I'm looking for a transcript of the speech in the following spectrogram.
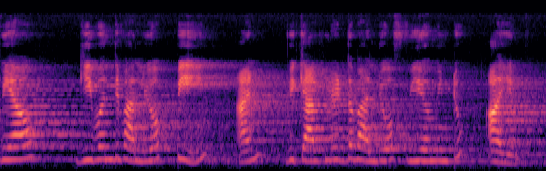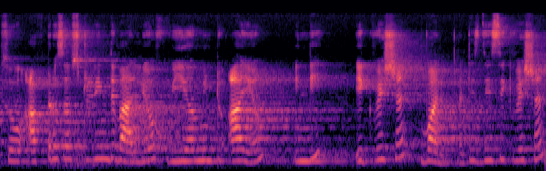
we have given the value of P and we calculate the value of Vm into Im. So, after substituting the value of Vm into Im in the equation 1 that is this equation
